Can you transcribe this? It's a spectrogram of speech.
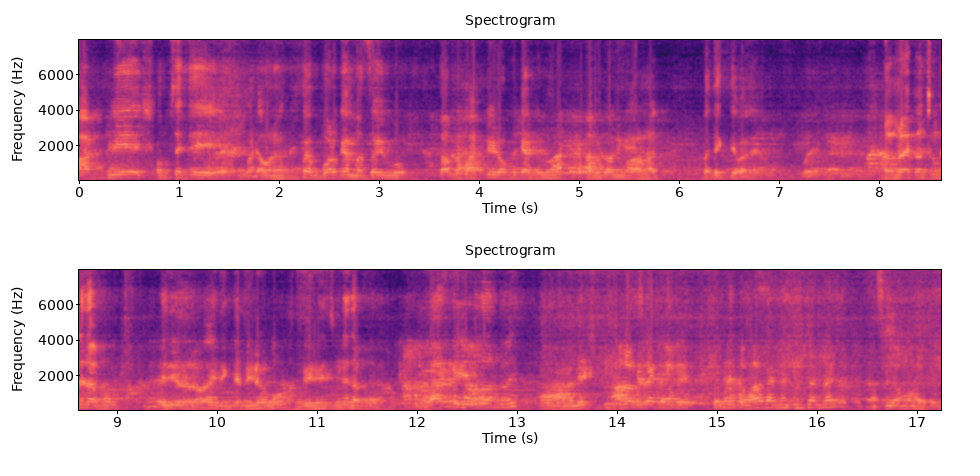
পার্ট টু এ সবচাইতে মানে অনেক বড় ক্যাম্পাস হইব। তো আমরা পার্ট টু এর অপেক্ষা করব। তো অনেক ভালো লাগবে বা দেখতে পারেন। আমরা এখন চলে যাব। এই দিক দিয়ে বের হব। বের হয়ে চলে যাব। আজকে এই নেক্সট ব্লগে দেখা হবে। ভালো থাকবেন। আসসালামু আলাইকুম।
